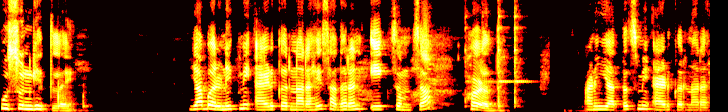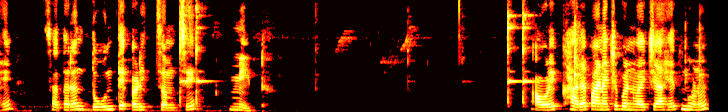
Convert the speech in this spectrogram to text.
पुसून घेतलं आहे या बरणीत मी ॲड करणार आहे साधारण एक चमचा हळद. आणि यातच मी ॲड करणार आहे साधारण दोन ते अडीच चमचे मीठ. आवळे खाऱ्या पाण्याचे बनवायचे आहेत म्हणून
